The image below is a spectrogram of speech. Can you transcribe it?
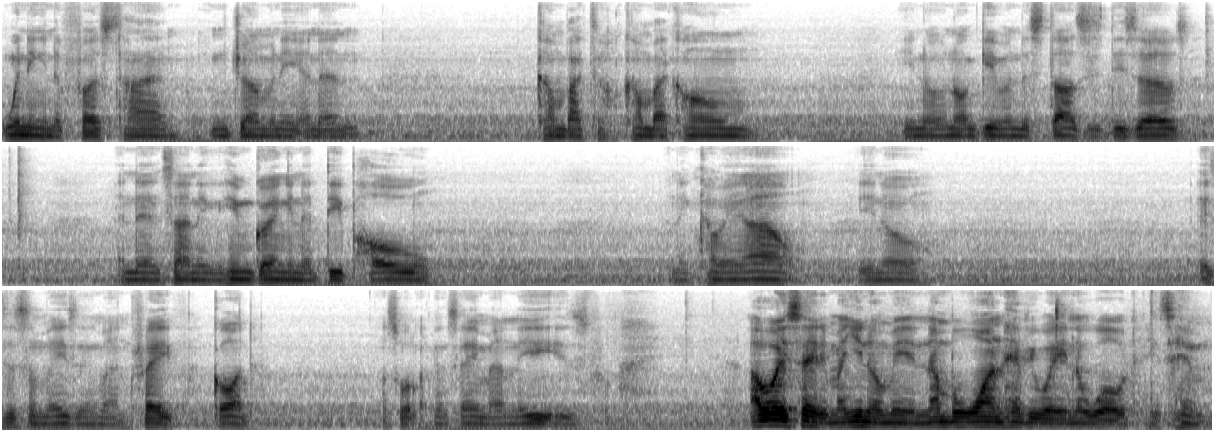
winning in the first time in Germany and then come back to come back home, you know, not giving the stars he deserves, and then suddenly him going in a deep hole and then coming out, you know. It's just amazing, man. Faith, God. That's all I can say, man. He is. I always say to man, you know me, number one heavyweight in the world is him,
